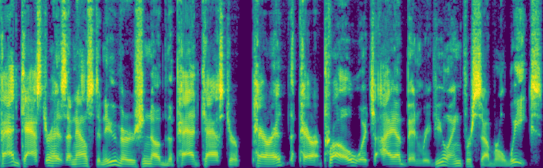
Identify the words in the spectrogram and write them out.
Padcaster has announced a new version of the Padcaster Parrot, the Parrot Pro, which I have been reviewing for several weeks.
